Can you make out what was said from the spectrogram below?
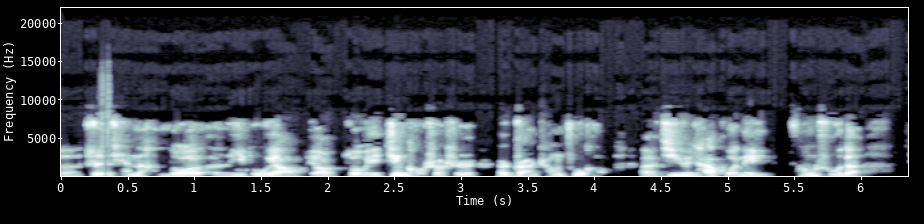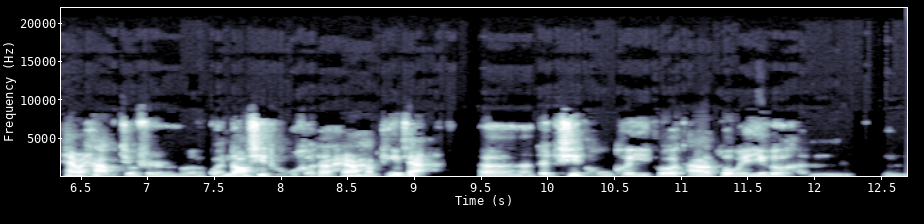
呃之前的很多呃一度要要作为进口设施而转成出口。呃，基于它国内成熟的 Henry Hub 就是管道系统和它 Henry Hub 定价，呃，这个系统可以说它作为一个很嗯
